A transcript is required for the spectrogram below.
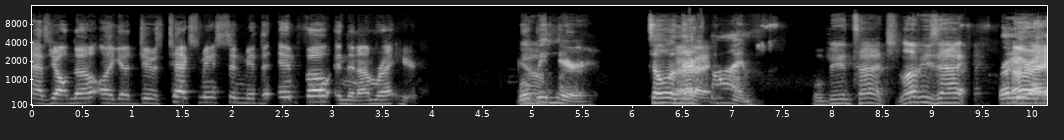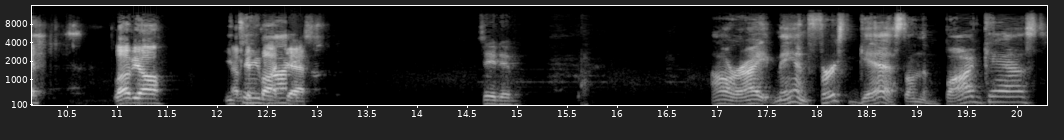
As y'all know, all you gotta do is text me, send me the info, and then I'm right here. We'll Yeah. be here till the All next right. time. We'll be in touch. Love you, Zac. Love All you, right. Zac. Love y'all. You Have a too. good Bye. podcast. See you, dude. All right, man. First guest on the podcast.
